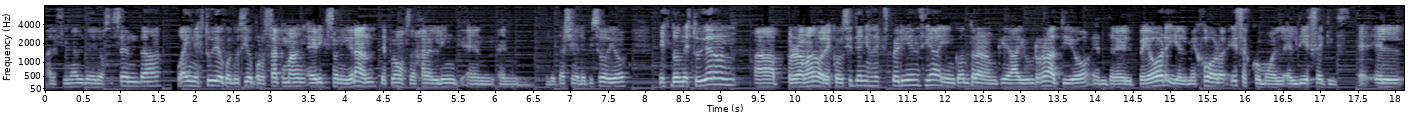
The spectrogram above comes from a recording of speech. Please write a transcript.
al final de los 60, hay un estudio conducido por Sackman, Erickson y Grant, después vamos a dejar el link en, detalle del episodio, es donde estudiaron a programadores con 7 años de experiencia y encontraron que hay un ratio entre el peor y el mejor. Eso es como el, el 10x. El,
